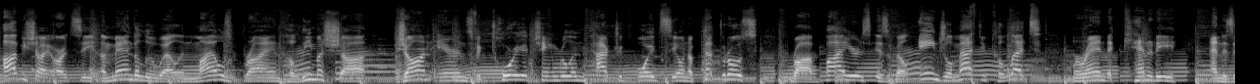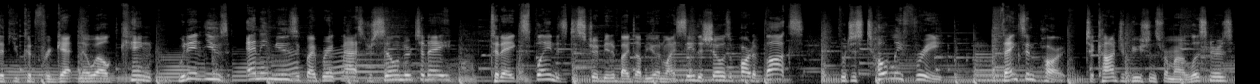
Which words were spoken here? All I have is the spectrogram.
Avishai Artsy, Amanda Llewellyn, Miles Bryan, Halima Shah, John Aarons, Victoria Chamberlain, Patrick Boyd, Siona Petros, Rob Byers, Isabel Angell, Matthew Collette, Miranda Kennedy, and as if you could forget Noel King, we didn't use any music by Breakmaster Cylinder today. Today Explained is distributed by WNYC. The show is a part of Vox, which is totally free. Thanks in part to contributions from our listeners.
